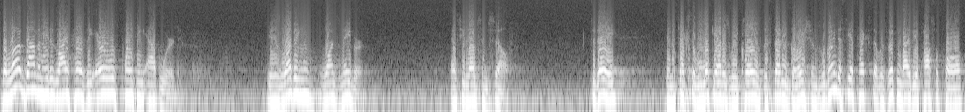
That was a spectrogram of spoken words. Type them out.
The love-dominated life has the arrows pointing outward. It is loving one's neighbor as he loves himself. Today, in the text that we look at as we close the study of Galatians, we're going to see a text that was written by the Apostle Paul,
